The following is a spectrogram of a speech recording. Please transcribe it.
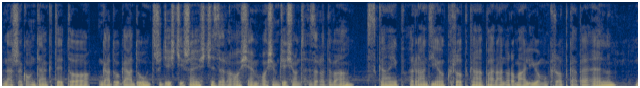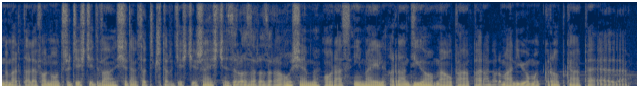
Nasze kontakty to gadu-gadu 36 08 80 02, skype radio.paranormalium.pl, numer telefonu 32 746 0008 oraz e-mail radio małpa paranormalium.pl.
